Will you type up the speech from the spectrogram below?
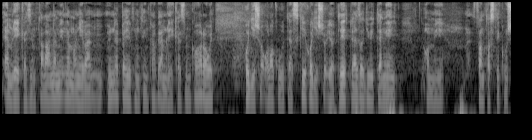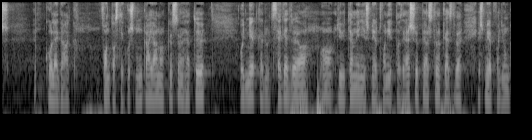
emlékezünk, talán nem, nem annyira ünnepeljük, mint inkább emlékezünk arra, hogy hogy is alakult ez ki, hogy is jött létre ez a gyűjtemény, ami fantasztikus kollégák fantasztikus munkájának köszönhető, hogy miért került Szegedre a, a gyűjtemény, és miért van itt az első perctől kezdve, és miért vagyunk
